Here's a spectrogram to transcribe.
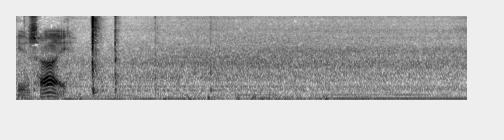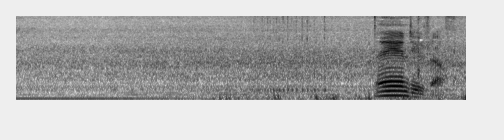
Here's high. And here's off.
